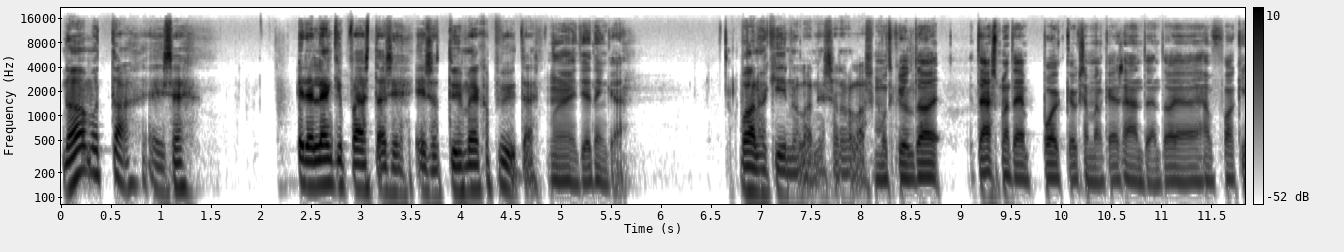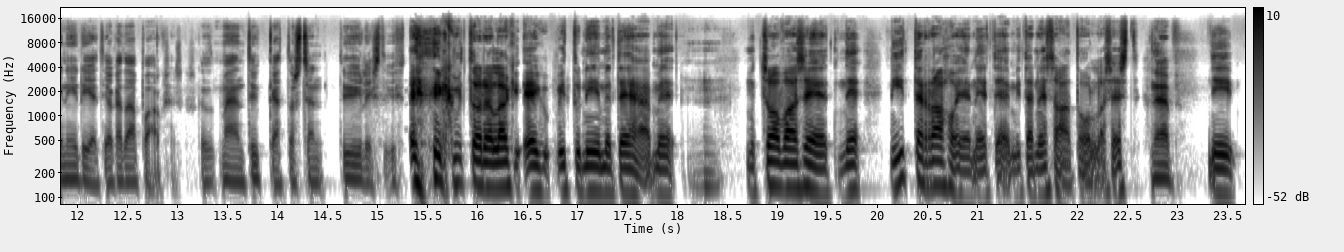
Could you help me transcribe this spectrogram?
No, mutta ei se. Edelleenkin päästäisiin. Ei se ole tyhmä, joka pyytää. No ei tietenkään. Vanha kiinalainen sanalasku. Mut kyllä toi, tässä mä teen poikkeuksen melkein sääntöön. Toi on ihan fucking idiot joka tapauksessa, koska mä en tykkää tosta sen tyylistä yhtään. Todellakin, ei kun vittu niin me tehdään. Me, Mm. Mutta se on vaan se, että ne, niiden rahojen eteen, mitä ne saa tollasesta, Jep. niin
